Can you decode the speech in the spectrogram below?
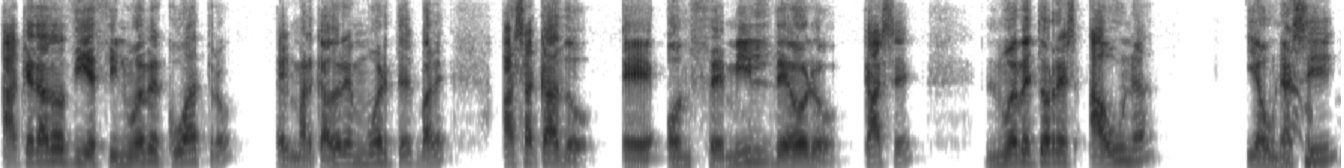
ha quedado 19-4 el marcador en muertes, ¿vale? Ha sacado eh, 11.000 de oro Case, 9 torres a una, y aún así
